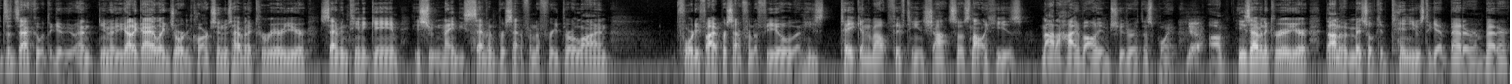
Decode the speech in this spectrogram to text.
It's exactly what they give you. And, you know, you got a guy like Jordan Clarkson who's having a career year, 17 a game. He's shooting 97% from the free throw line, 45% from the field, and he's taken about 15 shots. So it's not like he's not a high volume shooter at this point. Yeah. Um, he's having a career year. Donovan Mitchell continues to get better and better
